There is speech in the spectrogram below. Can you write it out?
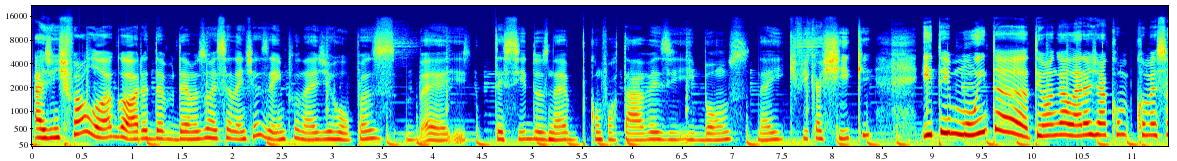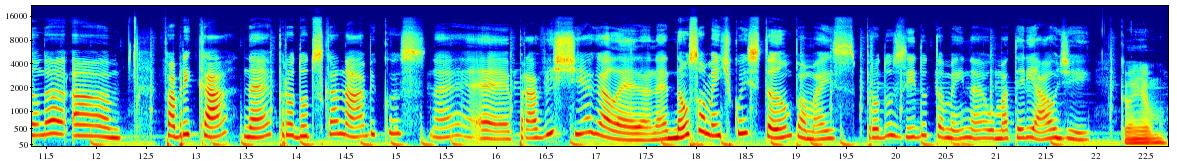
a gente falou agora, de- demos um excelente exemplo, né? De roupas, é, tecidos, né? Confortáveis e, e bons, né? E que fica chique. E tem muita. Tem uma galera já com- começando a, a fabricar, né? Produtos canábicos, né? É, pra vestir a galera, né? Não somente com estampa, mas produzido também, né? O material de, Cânhamo.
